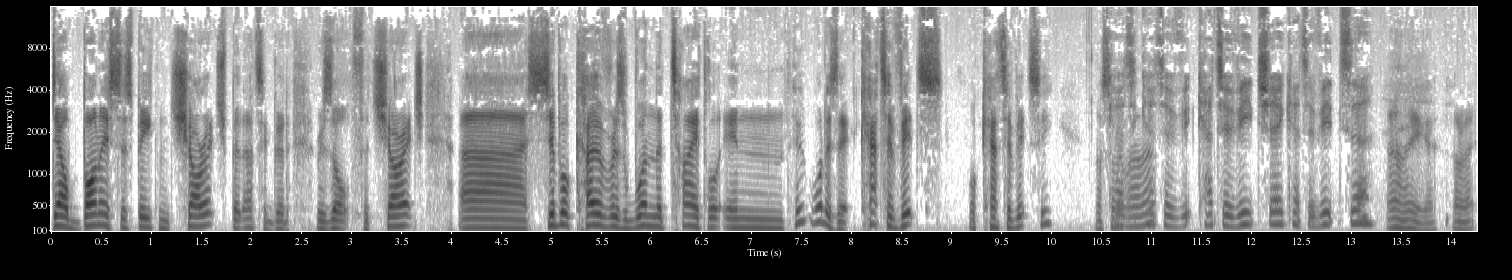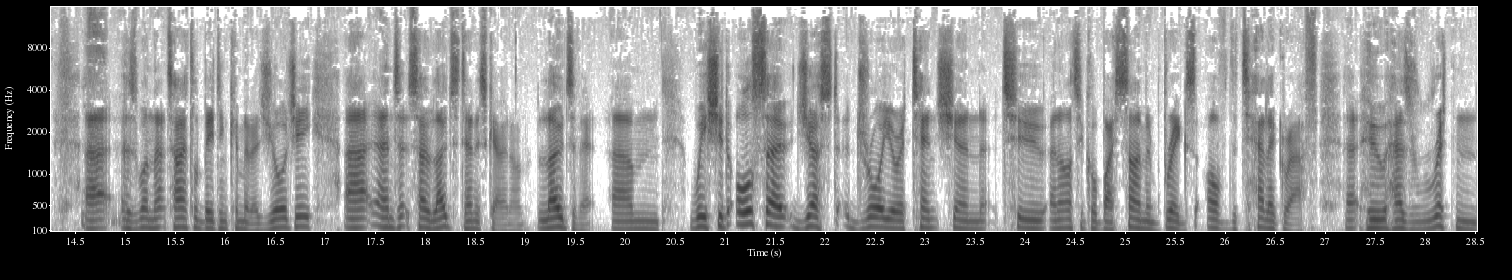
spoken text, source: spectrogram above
Delbonis has beaten Coric, but that's a good result for Coric. Uh, Cibulkova has won the title in who- what is it? Katowice or Katowice? Or something like that. Katowice, Katowice. Oh, there you go. All right. Uh, has won that title, beating Camila Giorgi. Uh, and so loads of tennis going on, loads of it. Um, we should also just draw your attention to an article by Simon Briggs of The Telegraph, uh, who has written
